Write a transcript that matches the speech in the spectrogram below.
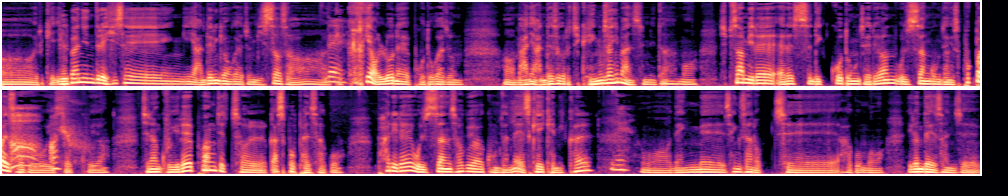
어 이렇게 일반인들의 희생이 안 되는 경우가 좀 있어서 네. 크게 언론의 보도가 좀 어, 많이 안 돼서 그렇지 굉장히 많습니다. 뭐 13일에 LS 니꼬동 재련 울산 공장에서 폭발 사고 있었고요. 지난 9일에 포항제철 가스 폭발 사고, 8일에 울산 석유화학 공단 내 SK 케미칼, 네. 뭐 냉매 생산 업체하고 뭐 이런 데에서 이제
